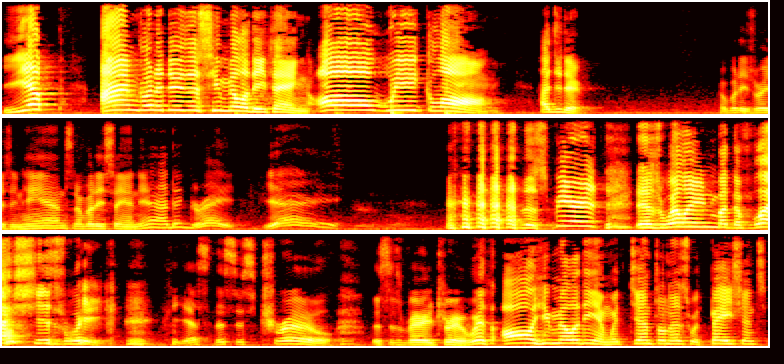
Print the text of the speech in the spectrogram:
Yep, I'm going to do this humility thing all week long. How'd you do? Nobody's raising hands. Nobody's saying, Yeah, I did great. Yay. the spirit is willing, but the flesh is weak. yes, this is true. This is very true. With all humility and with gentleness, with patience.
